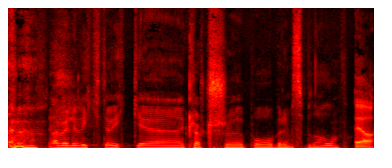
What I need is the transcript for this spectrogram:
Det er veldig viktig å ikke kløtsje på bremsepedalen. Ja.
